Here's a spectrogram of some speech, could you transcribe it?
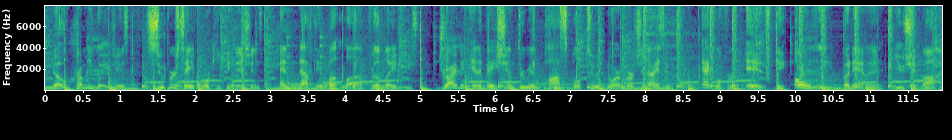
no crummy wages, super safe working conditions, and nothing but love for the ladies. Driving innovation through impossible to ignore merchandising, Equifruit is the only banana you should buy.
